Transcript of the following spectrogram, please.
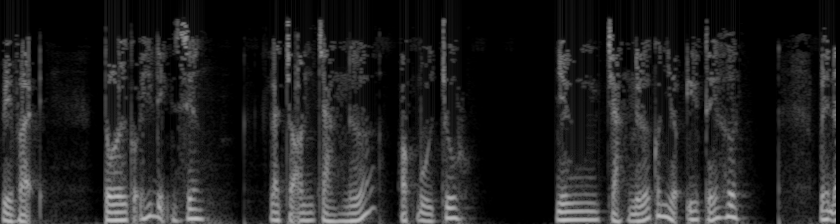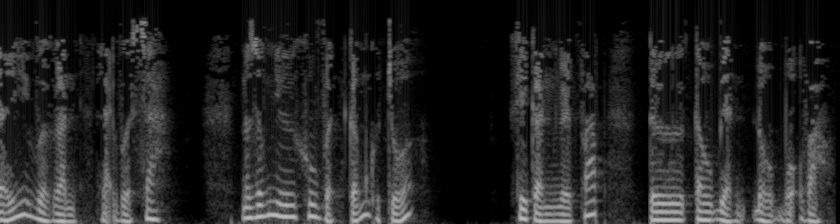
Vì vậy, tôi có ý định riêng là chọn chàng nứa hoặc bùi chu. Nhưng chàng nứa có nhiều ưu thế hơn. Bên ấy vừa gần lại vừa xa. Nó giống như khu vườn cấm của Chúa. Khi cần người Pháp từ tàu biển đổ bộ vào,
